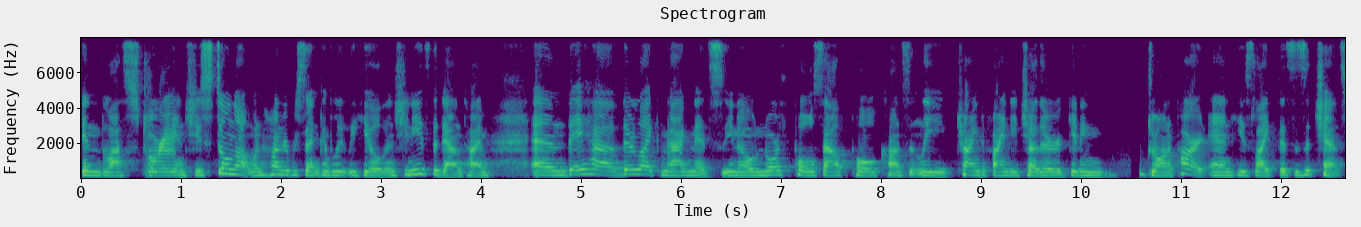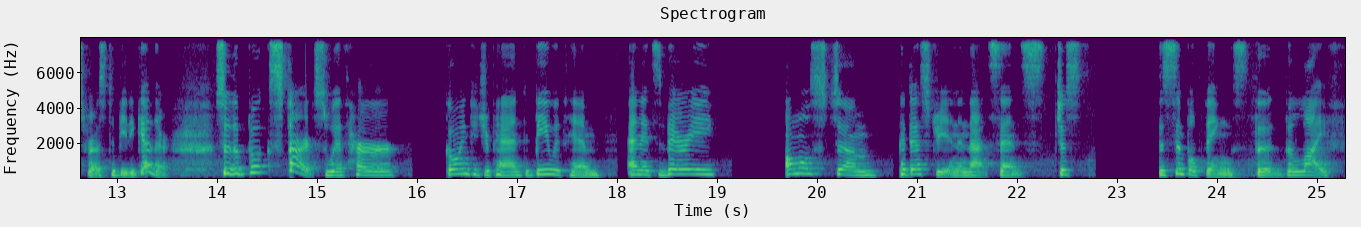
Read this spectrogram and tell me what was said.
in the last story and she's still not 100% completely healed and she needs the downtime and they have they're like magnets you know north pole south pole constantly trying to find each other getting drawn apart and he's like this is a chance for us to be together so the book starts with her going to Japan to be with him. And it's very almost um, pedestrian in that sense, just the simple things, the, the life.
